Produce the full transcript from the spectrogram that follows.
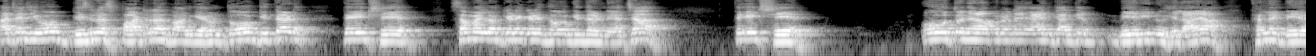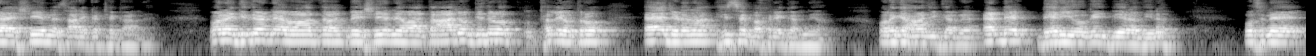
ਅੱਛਾ ਜੀ, ਉਹ ਬਿਜ਼ਨਸ ਪਾਰਟਨਰ ਬਣ ਗਏ ਹੁਣ, ਦੋ ਗਿੱਦੜ ਤੇ ਇੱਕ ਸ਼ੇਰ। ਸਮਝ ਲਓ ਕਿਹੜੇ ਕਿਹੜੇ ਦੋ ਗਿੱਦੜ ਨੇ, ਅੱਛਾ? ਤੇ ਇੱਕ ਸ਼ੇਰ। ਉਹ ਤੋਂ ਜਨਾਬ ਉਹਨਾਂ ਨੇ ਐਨ ਕਰਕੇ ਬੇਰੀ ਨੂੰ ਹਿਲਾਇਆ, ਥੱਲੇ ਬੇਰ ਆਏ, ਸ਼ੇਰ ਨੇ ਸਾਰੇ ਇਕੱਠੇ ਕਰ ਲਏ। ਉਹਨੇ ਗਿੱਦੜ ਨੇ ਆਵਾਜ਼ ਦਾ ਬੇਸ਼ੇਰ ਨੇ ਆਵਾਜ਼ ਤਾਂ ਜਾਓ, ਗਿੱਦੜੋ ਥੱਲੇ ਉਤਰੋ। ਇਹ ਜਿਹੜਾ ਨਾ ਹਿੱਸੇ ਬਖਰੇ ਕਰਨੇ ਆ। ਉਹਨੇ ਕਿਹਾ, ਹਾਂ ਜੀ, ਕਰਨੇ ਐਡੇ ਢੇਰੀ ਹੋ ਗਈ ਬੇਰਾਂ ਦੀ ਨਾ। ਉਸਨੇ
